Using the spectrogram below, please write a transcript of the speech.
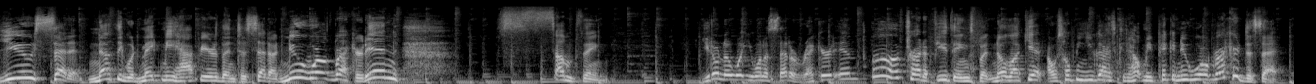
You said it. Nothing would make me happier than to set a new world record in something. You don't know what you want to set a record in? Well, I've tried a few things, but no luck yet. I was hoping you guys could help me pick a new world record to set.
